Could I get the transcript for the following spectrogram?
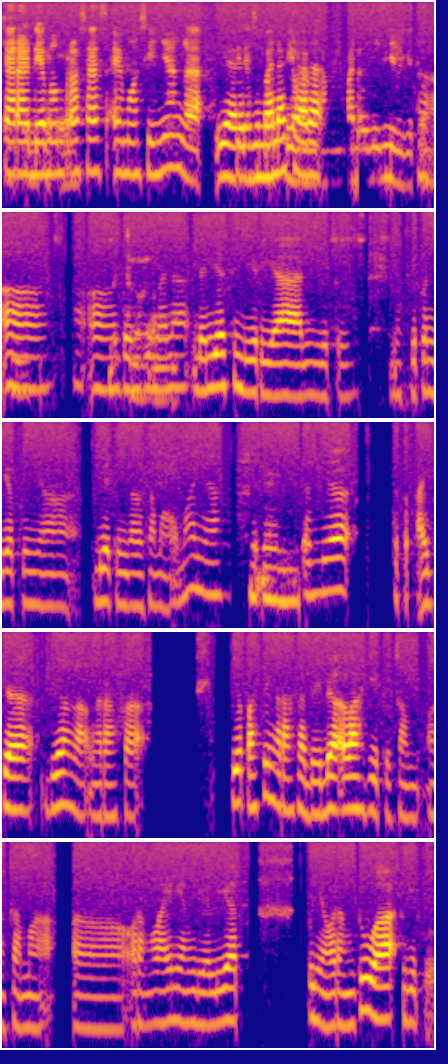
cara dia memproses ya. emosinya nggak ya, gimana cara pada umumnya gitu. Uh, uh, uh, uh, dan gimana dan dia sendirian gitu. Meskipun dia punya dia tinggal sama omanya mm dan dia tetap aja dia nggak ngerasa dia pasti ngerasa beda lah gitu sama sama uh, orang lain yang dia lihat punya orang tua gitu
